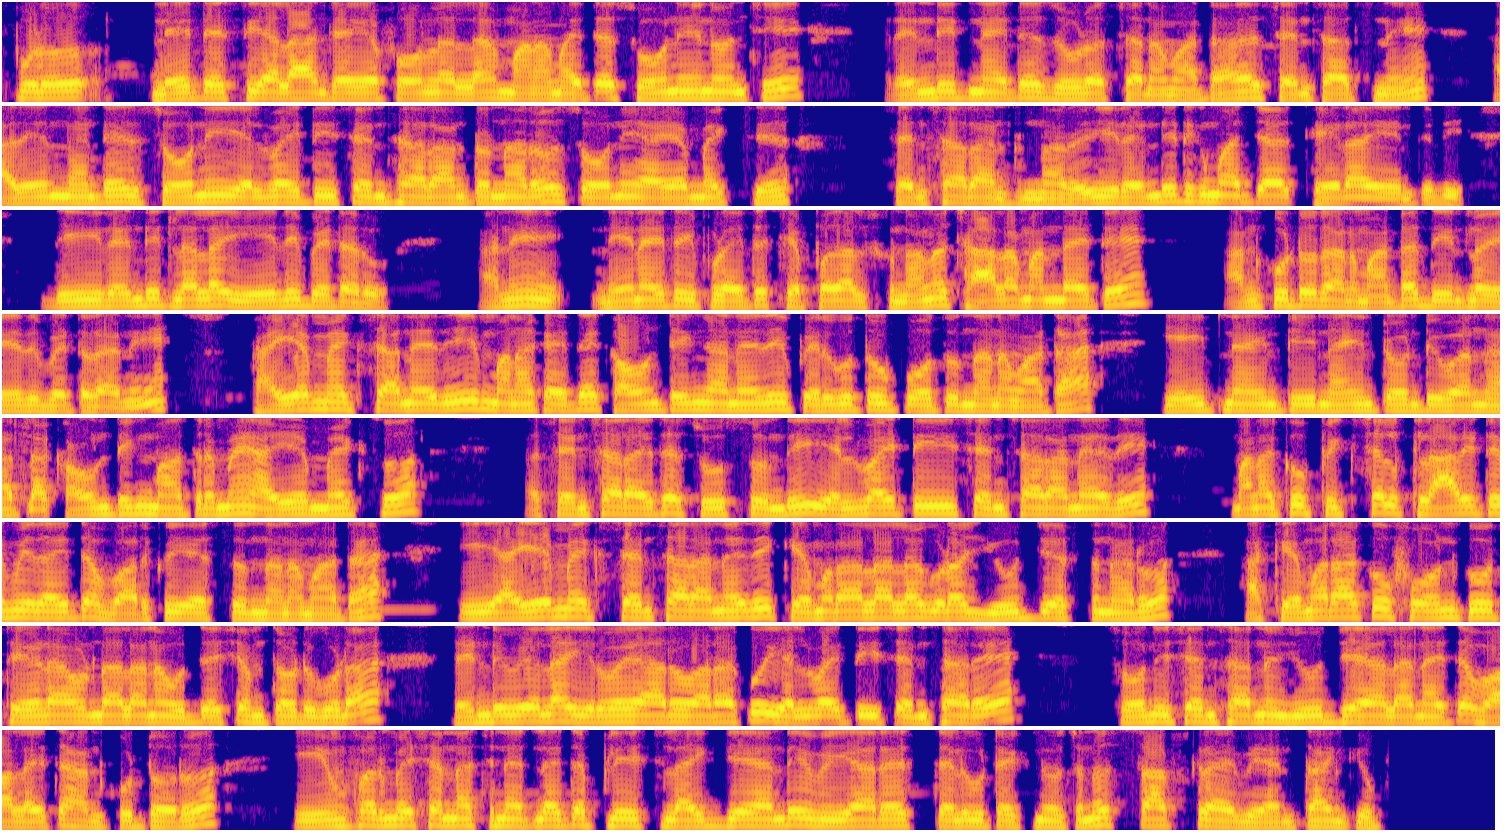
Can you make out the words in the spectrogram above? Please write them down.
ఇప్పుడు లేటెస్ట్గా లాంచ్ అయ్యే ఫోన్లలో మనమైతే సోనీ నుంచి రెండింటిని అయితే చూడొచ్చు అనమాట సెన్సార్స్ని అదేంటంటే సోనీ ఎల్వైటి సెన్సార్ అంటున్నారు సోనీ ఐఎంఎక్స్ సెన్సార్ అంటున్నారు. ఈ రెండింటికి మధ్య తేడా ఏంటిది? ఈ రెండిట్లలో ఏది బెటరు అని నేనైతే ఇప్పుడైతే చెప్పదలుచుకున్నాను. చాలా మంది అయితే అనుకుంటారు అనమాట దీంట్లో ఏది బెటర్ అని. ఐఎంఎక్స్ అనేది మనకైతే కౌంటింగ్ అనేది పెరుగుతూ పోతుంది అనమాట eight ninety nine twenty one అట్లా కౌంటింగ్ మాత్రమే ఐఎంఎక్స్ సెన్సార్ అయితే చూస్తుంది. ఎల్వైటి సెన్సార్ అనేది మనకు పిక్సెల్ క్లారిటీ మీద అయితే వర్క్ చేస్తుంది అనమాట ఈ ఐఎంఎక్స్ సెన్సార్ అనేది కెమెరాలలో కూడా యూజ్ చేస్తున్నారు. ఆ కెమెరాకు ఫోన్కు తేడా ఉండాలనే ఉద్దేశంతో కూడా రెండు వేల ఇరవై ఆరు వరకు ఎల్వైటి సెన్సారే సోనీ సెన్సార్ని యూజ్ చేయాలని అయితే వాళ్ళైతే అనుకుంటారు. ఈ ఇన్ఫర్మేషన్ నచ్చినట్లయితే ప్లీజ్ లైక్ చేయండి. విఆర్ఎస్ తెలుగు టెక్ న్యూస్ను సబ్స్క్రైబ్ చేయండి. Thank you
